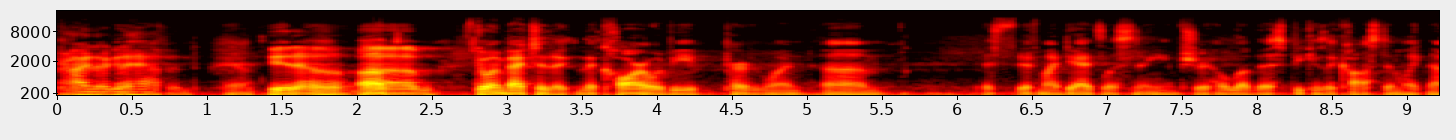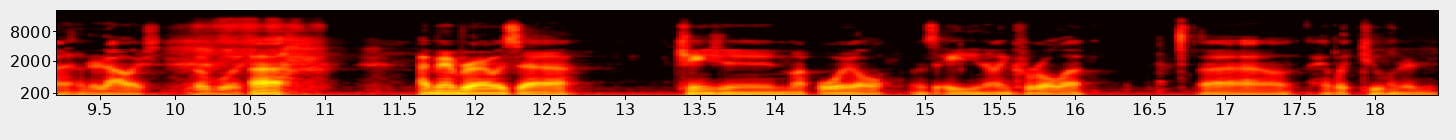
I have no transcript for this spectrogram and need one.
probably not going to happen. Yeah. You know. Uh, um, Going back to the, the car would be a perfect one. Um, if, if my dad's listening, I'm sure he'll love this because it cost him like $900. oh boy. Uh, I remember I was uh, changing my oil. It was 89 Corolla. Uh, had like 200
